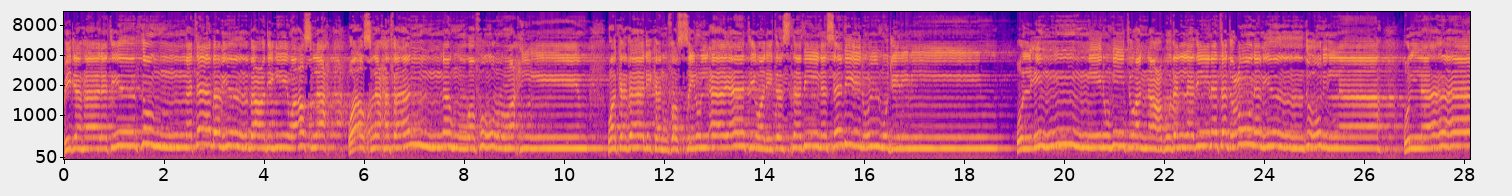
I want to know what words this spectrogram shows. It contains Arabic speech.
بجهالة ثم تاب من بعده وأصلح وأصلح فأنه غفور رحيم. وكذلك نفصل الآيات ولتستبين سبيل المجرمين. قل إني نهيت أن أعبد الذين تدعون من دون الله. قل لا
